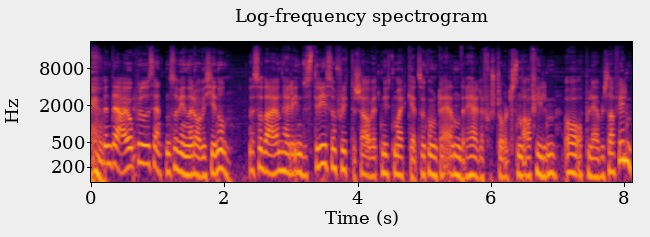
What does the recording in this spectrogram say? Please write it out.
Men det er jo produsenten som vinner over kinoen. Så det er jo en hel industri som flytter seg over et nytt marked som kommer til å endre hele forståelsen av film og opplevelse av film.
